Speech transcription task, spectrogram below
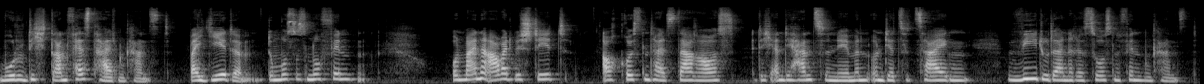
wo du dich dran festhalten kannst. Bei jedem. Du musst es nur finden. Und meine Arbeit besteht auch größtenteils daraus, dich an die Hand zu nehmen und dir zu zeigen, wie du deine Ressourcen finden kannst.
